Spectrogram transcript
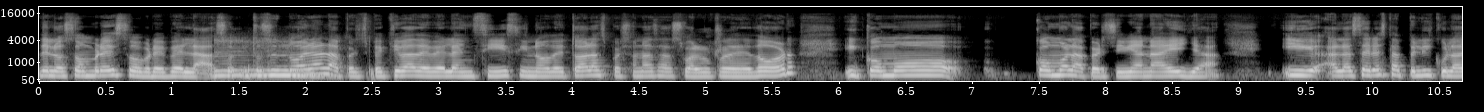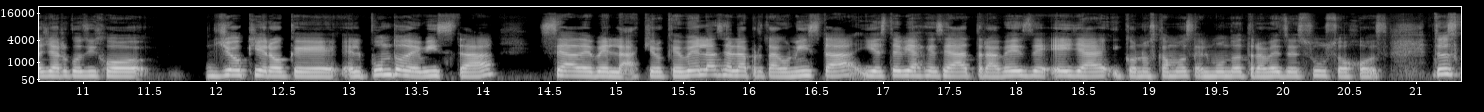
de los hombres sobre Bella. Entonces no era la mm. perspectiva de Bella en sí, sino de todas las personas a su alrededor y cómo, cómo la percibían a ella. Y al hacer esta película, Yargos dijo, yo quiero que el punto de vista sea de Bella. Quiero que Bella sea la protagonista y este viaje sea a través de ella y conozcamos el mundo a través de sus ojos. Entonces,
